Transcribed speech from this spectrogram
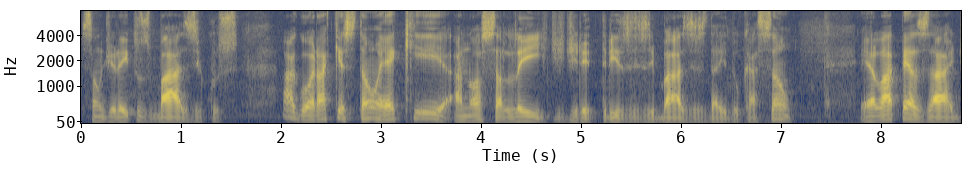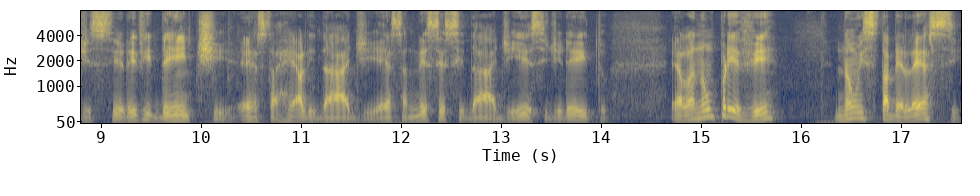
São direitos básicos. Agora, a questão é que a nossa lei de diretrizes e bases da educação ela, apesar de ser evidente essa realidade, essa necessidade, esse direito, ela não prevê, não estabelece,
